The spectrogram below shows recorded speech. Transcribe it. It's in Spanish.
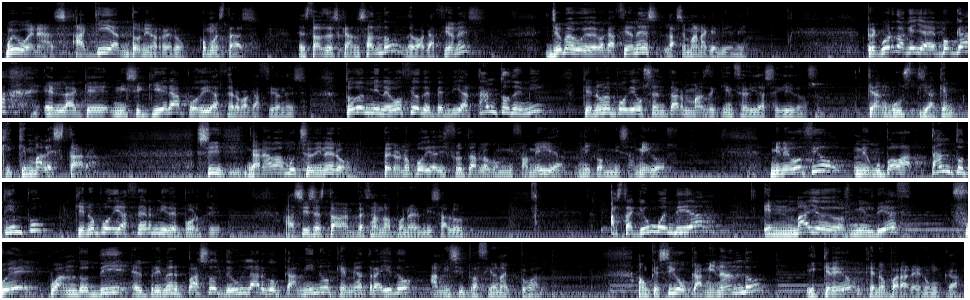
Muy buenas, aquí Antonio Herrero. ¿Cómo estás? ¿Estás descansando de vacaciones? Yo me voy de vacaciones la semana que viene. Recuerdo aquella época en la que ni siquiera podía hacer vacaciones. Todo en mi negocio dependía tanto de mí que no me podía ausentar más de 15 días seguidos. ¡Qué angustia! ¡Qué, qué malestar! Sí, ganaba mucho dinero, pero no podía disfrutarlo con mi familia ni con mis amigos. Mi negocio me ocupaba tanto tiempo que no podía hacer ni deporte. Así se estaba empezando a poner mi salud. Hasta que un buen día, en mayo de 2010, fue cuando di el primer paso de un largo camino que me ha traído a mi situación actual. Aunque sigo caminando y creo que no pararé nunca.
